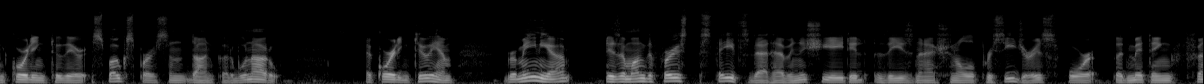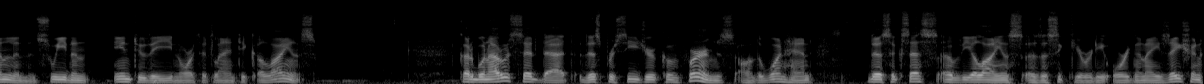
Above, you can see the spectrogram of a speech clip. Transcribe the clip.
according to their spokesperson Dan Carbunaru. According to him, Romania is among the first states that have initiated these national procedures for admitting Finland and Sweden into the North Atlantic Alliance. Carbunaru said that this procedure confirms, on the one hand, the success of the alliance as a security organization,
